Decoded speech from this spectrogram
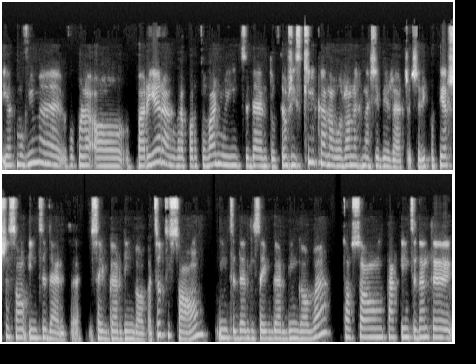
Jak mówimy w ogóle o barierach w raportowaniu incydentów, to już jest kilka nałożonych na siebie rzeczy. Czyli po pierwsze są incydenty safeguardingowe. Co to są incydenty safeguardingowe? To są takie incydenty, y,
